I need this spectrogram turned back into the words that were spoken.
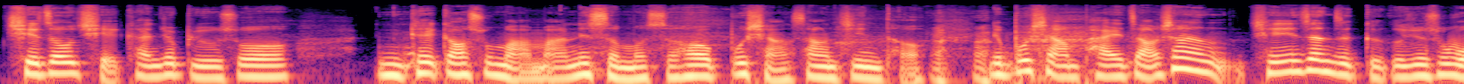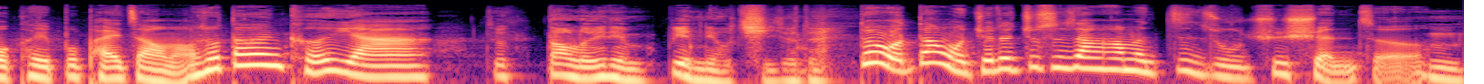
且走且看。就比如说，你可以告诉妈妈，你什么时候不想上镜头，你不想拍照。像前一阵子哥哥就说我可以不拍照嘛，我说当然可以啊。就到了一点别扭期，对不对？对我，但我觉得就是让他们自主去选择。嗯，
